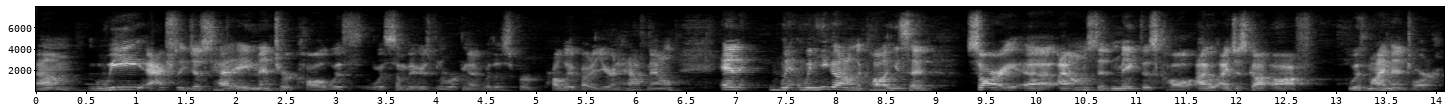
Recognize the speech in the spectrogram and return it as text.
Um, we actually just had a mentor call with with somebody who's been working with us for probably about a year and a half now. And when, when he got on the call, he said, Sorry, uh, I almost didn't make this call. I, I just got off with my mentor.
